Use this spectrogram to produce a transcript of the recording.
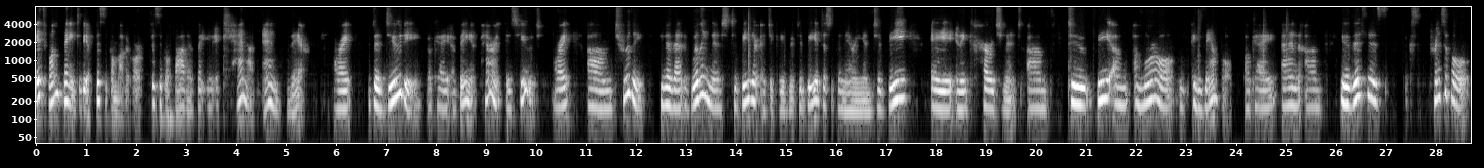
it's one thing to be a physical mother or a physical father, but it cannot end there. All right. The duty, okay, of being a parent is huge right? Um, truly, you know, that willingness to be their educator, to be a disciplinarian, to be a, an encouragement, um, to be a, a, moral example, okay? And, um, you know, this is principal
